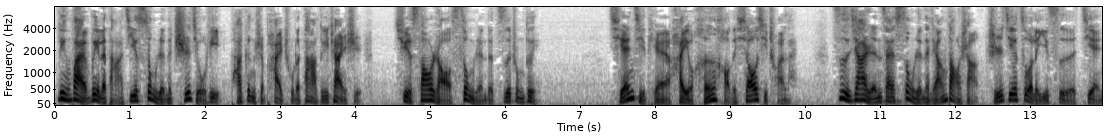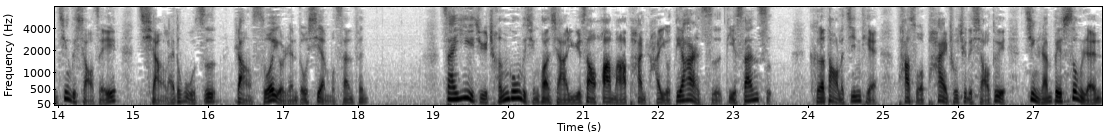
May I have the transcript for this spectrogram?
另外，为了打击宋人的持久力，他更是派出了大队战士去骚扰宋人的辎重队。前几天还有很好的消息传来，自家人在宋人的粮道上直接做了一次简净的小贼，抢来的物资让所有人都羡慕三分。在一举成功的情况下，羽藏花麻盼着还有第二次、第三次，可到了今天，他所派出去的小队竟然被宋人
